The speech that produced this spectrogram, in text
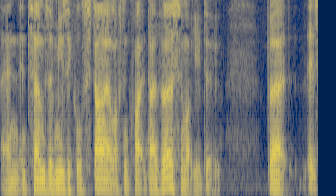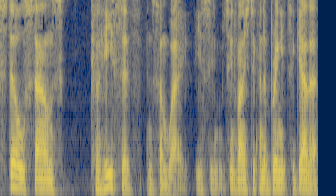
and in terms of musical style, often quite diverse in what you do, but it still sounds cohesive in some way. You seem, seem to manage to kind of bring it together.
